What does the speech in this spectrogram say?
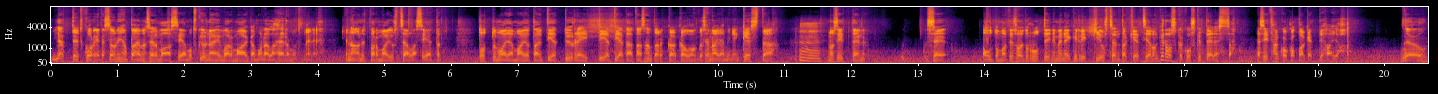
jätteet korjata, se on ihan päivänselvä asia, mutta kyllä näihin varmaan aika monella hermot menee. Ja nämä on nyt varmaan just sellaisia, että tottunut ajamaan jotain tiettyä reittiä ja tietää tasan tarkkaan kauanko sen ajaminen kestää. Mm. No sitten se automatisoitu rutiini meneekin rikki just sen takia, että siellä onkin roskakuskit edessä. Ja sittenhän koko paketti hajoaa. Joo.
